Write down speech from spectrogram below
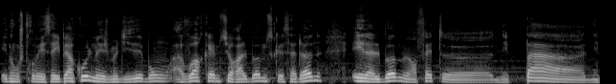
Et donc je trouvais ça hyper cool mais je me disais bon à voir quand même sur album ce que ça donne. Et l'album en fait euh, n'est pas n'est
